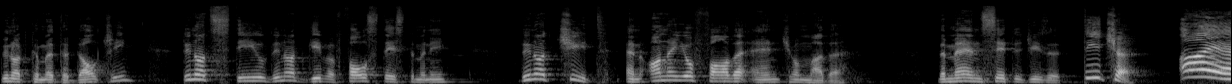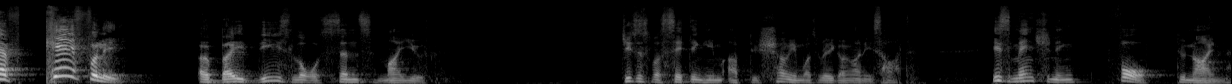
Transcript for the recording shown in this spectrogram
do not commit adultery, do not steal, do not give a false testimony, do not cheat, and honor your father and your mother. The man said to Jesus, Teacher, I have carefully obeyed these laws since my youth. Jesus was setting him up to show him what's really going on in his heart he's mentioning four to nine.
